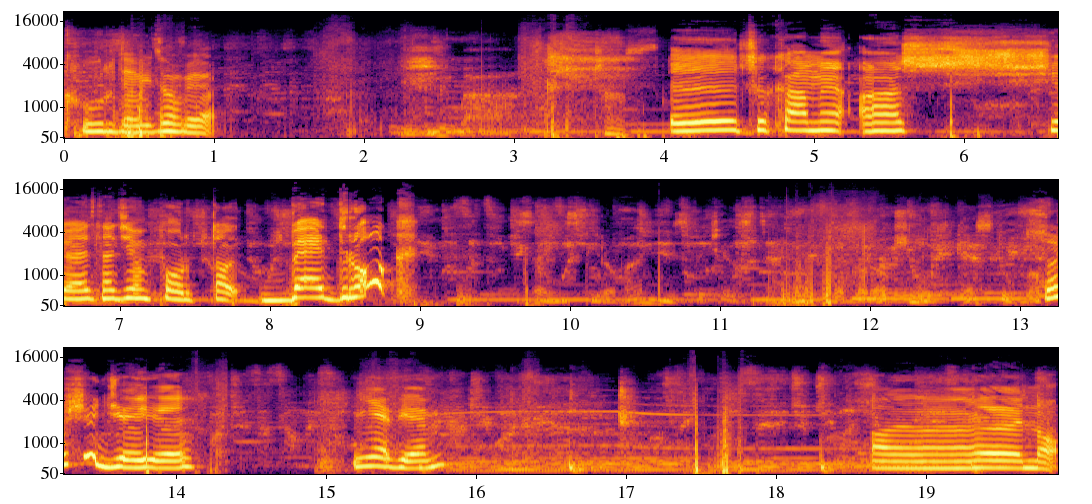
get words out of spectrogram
Kurde, widzowie. Yy, czekamy aż się znajdziemy portal. Bedrock? Co się dzieje? Nie wiem. Ale no.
